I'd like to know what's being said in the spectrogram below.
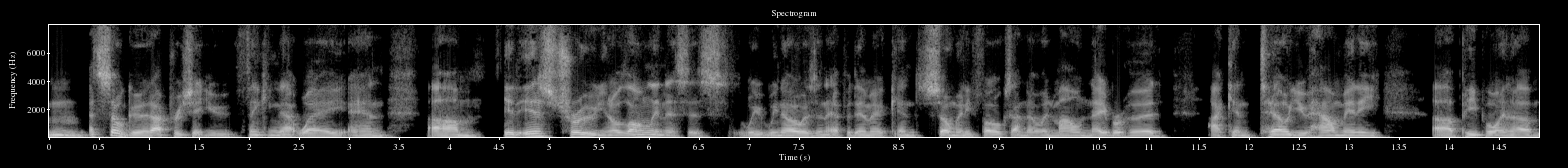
Mm, that's so good. I appreciate you thinking that way and um it is true you know loneliness is we we know is an epidemic and so many folks. I know in my own neighborhood i can tell you how many uh, people in a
